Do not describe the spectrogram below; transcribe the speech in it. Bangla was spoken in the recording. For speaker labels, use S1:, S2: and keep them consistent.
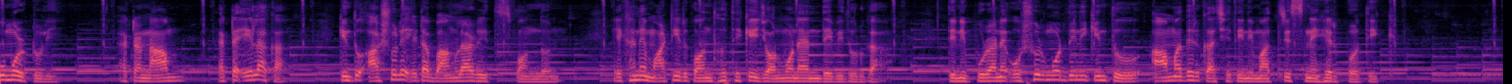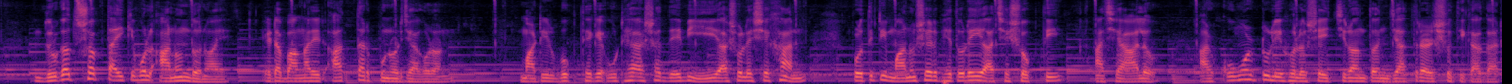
S1: কুমোরটুলি একটা নাম, একটা এলাকা, কিন্তু আসলে এটা বাংলার হৃৎস্পন্দন এখানে মাটির গন্ধ থেকেই জন্ম নেন দেবী দুর্গা। তিনি পুরাণে অসুর মর্দিনী, কিন্তু আমাদের কাছে তিনি মাতৃস্নেহের প্রতীক। দুর্গোৎসব তাই কেবল আনন্দ নয়, এটা বাঙালির আত্মার পুনর্জাগরণ। মাটির বুক থেকে উঠে আসা দেবী আসলে শেখান প্রতিটি মানুষের ভেতরেই আছে শক্তি, আছে আলো। আর কোমরটুলি হলো সেই চিরন্তন যাত্রার সূতিকাগার।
